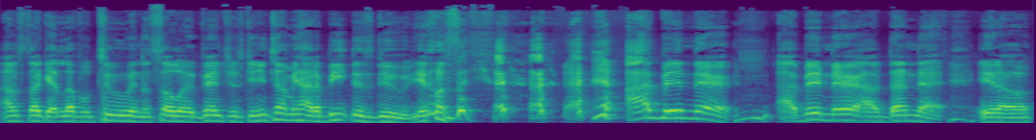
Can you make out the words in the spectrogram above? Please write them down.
I'm stuck at level two in the solo adventures. Can you tell me how to beat this dude? You know what I'm saying? I've been there. I've been there. I've done that. You know,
